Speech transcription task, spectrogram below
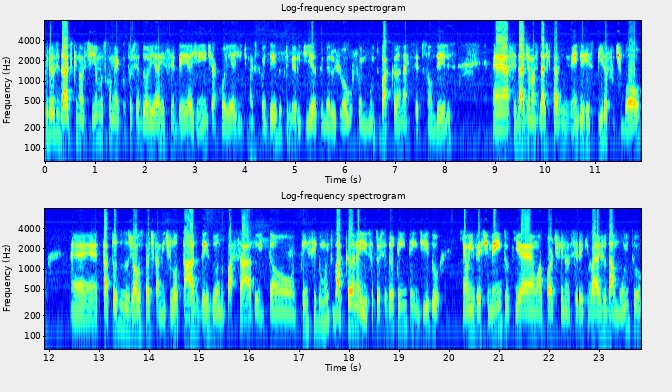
curiosidades que nós tínhamos, como é que o torcedor ia receber a gente, acolher a gente, mas foi desde o primeiro dia, o primeiro jogo, foi muito bacana a recepção deles. É, a cidade é uma cidade que está vivendo e respira futebol. É, tá todos os jogos praticamente lotados desde o ano passado, então tem sido muito bacana isso. O torcedor tem entendido que é um investimento, que é um aporte financeiro que vai ajudar muito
